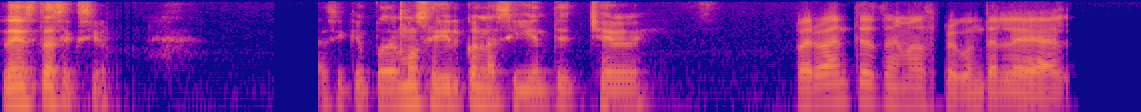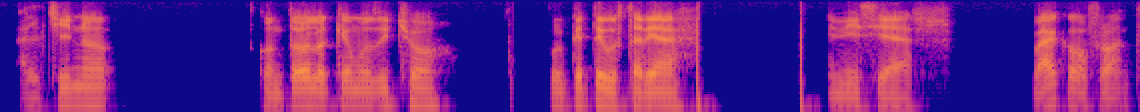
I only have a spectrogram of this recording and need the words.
de esta sección. Así que podemos seguir con la siguiente chévere. Pero antes nada más preguntarle al, al chino, con todo lo que hemos dicho, ¿por qué te gustaría iniciar? ¿Back o front?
